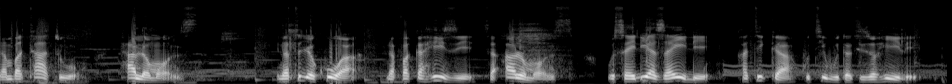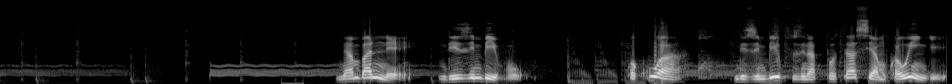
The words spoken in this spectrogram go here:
Namba tatu, almonds. Inatajwa kuwa nafaka hizi za almonds husaidia zaidi katika kutibu tatizo hili. Namba nne, ndizi mbivu. Kwa kuwa ndizi mbivu zina potassium kwa wingi,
